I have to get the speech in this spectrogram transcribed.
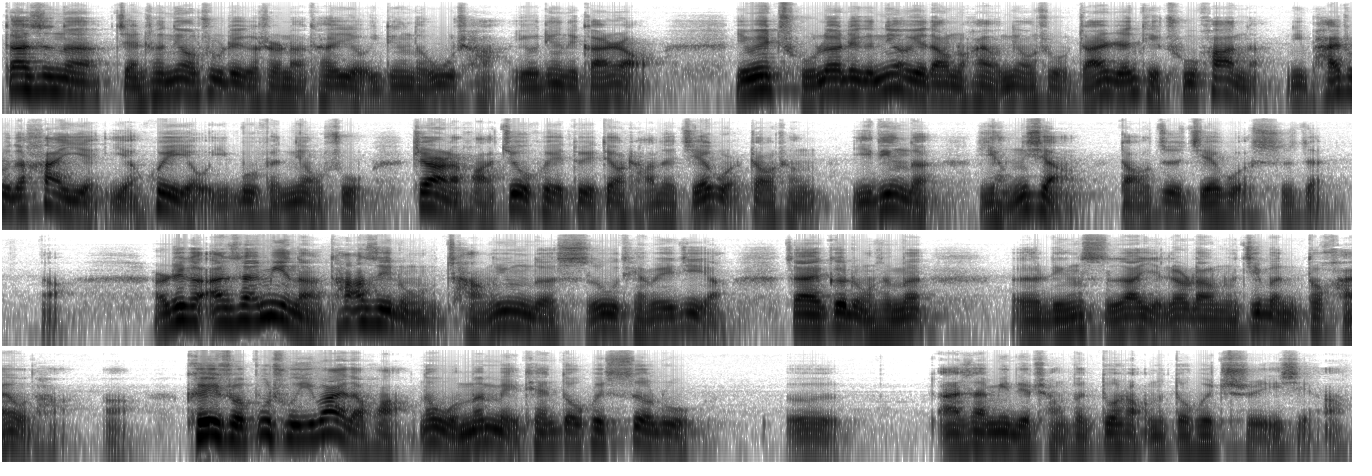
但是呢，检测尿素这个事儿呢，它有一定的误差，有一定的干扰。因为除了这个尿液当中含有尿素，咱人体出汗呢，你排出的汗液也会有一部分尿素，这样的话就会对调查的结果造成一定的影响，导致结果失真啊。而这个安赛蜜呢，它是一种常用的食物甜味剂啊，在各种什么呃零食啊、饮料当中基本都含有它啊。可以说不出意外的话，那我们每天都会摄入呃安赛蜜的成分，多少呢都会吃一些啊。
